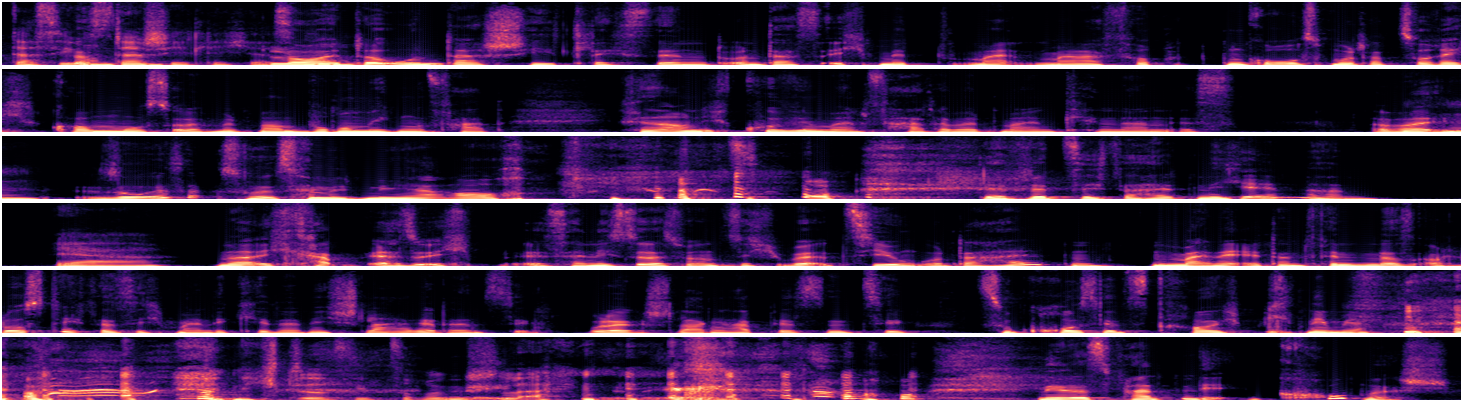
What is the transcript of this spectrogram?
Dass sie dass unterschiedlich ist. Leute ne? unterschiedlich sind und dass ich mit meiner verrückten Großmutter zurechtkommen muss oder mit meinem brummigen Vater. Ich finde auch nicht cool, wie mein Vater mit meinen Kindern ist. Aber mhm. so ist er, so ist er mit mir ja auch. also, der wird sich da halt nicht ändern. Ja. Ne, ich hab, also ich ist ja nicht so, dass wir uns nicht über Erziehung unterhalten. Und meine Eltern finden das auch lustig, dass ich meine Kinder nicht schlage, dann sie, oder geschlagen habe. Jetzt sind sie zu groß, jetzt traue ich mich nicht mehr. nicht, dass sie zurückschlagen. Nee, genau. nee, das fanden die komisch.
